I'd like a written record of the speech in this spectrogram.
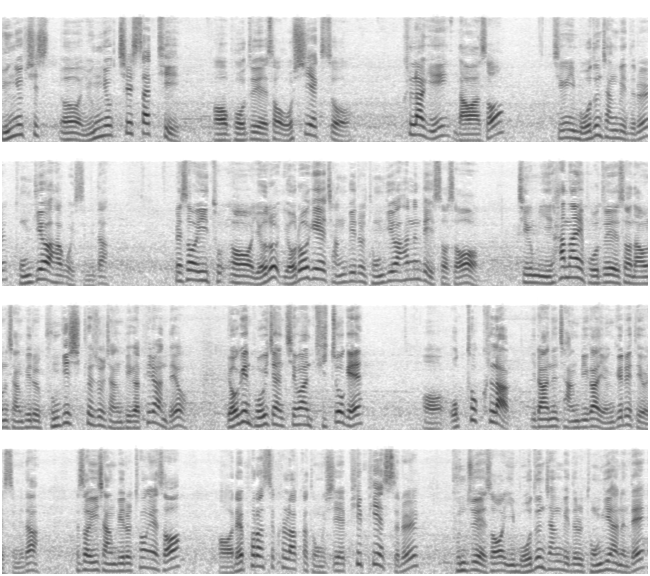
667, 어, 6674T 어, 보드에서 OCXO 클락이 나와서 지금 이 모든 장비들을 동기화하고 있습니다. 그래서 이 도- 어, 여러, 여러 개의 장비를 동기화하는 데 있어서 지금 이 하나의 보드에서 나오는 장비를 분기시켜줄 장비가 필요한데요. 여긴 보이지 않지만 뒤쪽에 어, 옥토클락이라는 장비가 연결이 되어 있습니다. 그래서 이 장비를 통해서 어, 레퍼런스 클락과 동시에 PPS를 분주해서 이 모든 장비들을 동기화하는데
